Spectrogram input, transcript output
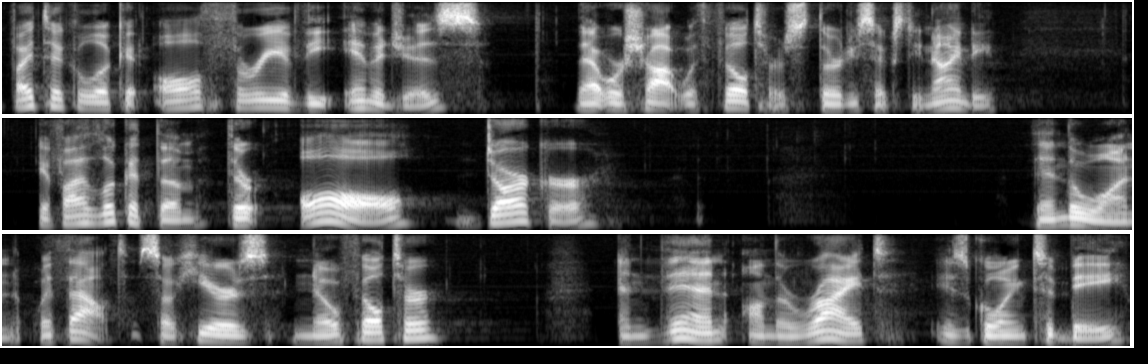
if I take a look at all three of the images that were shot with filters, 30, 60, 90, if I look at them, they're all darker than the one without. So here's no filter, and then on the right is going to be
